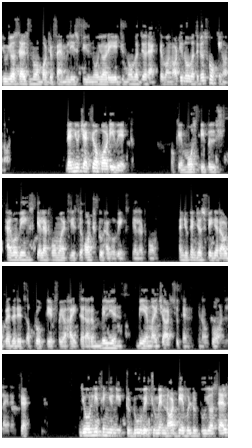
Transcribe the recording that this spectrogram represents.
You yourself know about your family history, you know your age, you know whether you're active or not, you know whether you're smoking or not. Then you check your body weight. Okay, most people have a weighing scale at home, or at least they ought to have a weighing scale at home. And you can just figure out whether it's appropriate for your height. There are a million BMI charts you can, you know, go online and check. The only thing you need to do, which you may not be able to do yourself,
